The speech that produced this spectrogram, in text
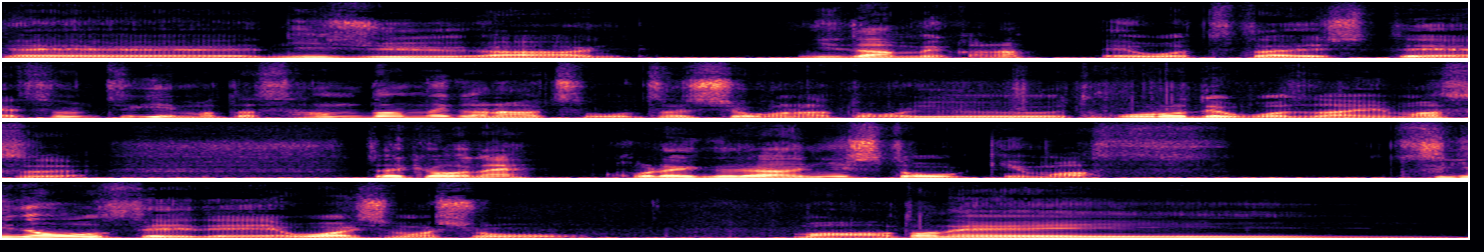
えー、20、あ、2段目かな？えー、お伝えして、その次また3段目かな？ちょっとお伝えしようかなというところでございます。じゃあ今日はね、これぐらいにしておきます。次の音声でお会いしましょう。またねー。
